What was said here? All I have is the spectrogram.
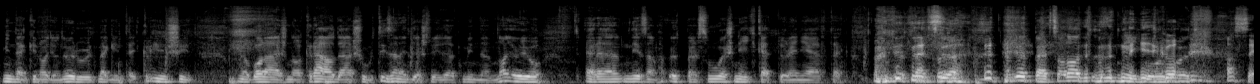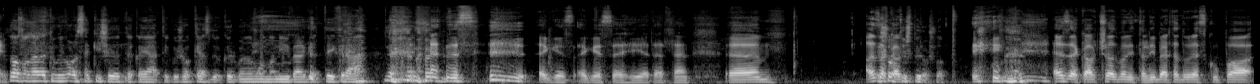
mindenki nagyon örült, megint egy clean sheet a Balázsnak, ráadásul 11-es védett, minden nagyon jó. Erre nézem 5 perc múlva, és 4-2-re nyertek. 5 perc, alatt, 5 perc alatt 4 Négy gól volt. Az szép. Azon nevetünk, hogy valószínűleg kísérlettek a játékosok kezdőkörben, onnan ívelgették rá. ez egész, egészen hihetetlen. Öm, az És a ott kap... is piros lap. Ezzel kapcsolatban itt a Libertadores kupa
